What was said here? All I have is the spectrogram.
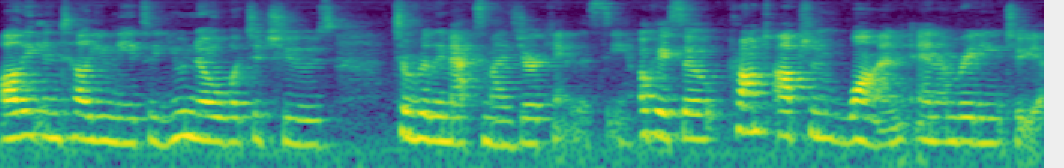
all the intel you need so you know what to choose to really maximize your candidacy. Okay, so prompt option one, and I'm reading it to you.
